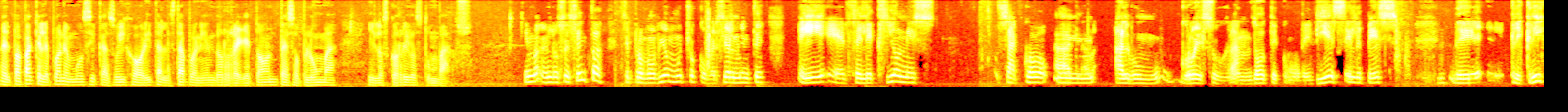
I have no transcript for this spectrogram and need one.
El papá que le pone música a su hijo ahorita le está poniendo reggaetón, peso pluma y los corridos tumbados. En, los 60 se promovió mucho comercialmente y eh, Selecciones sacó ah, un álbum grueso, grandote, como de 10 LPs de Cricri.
